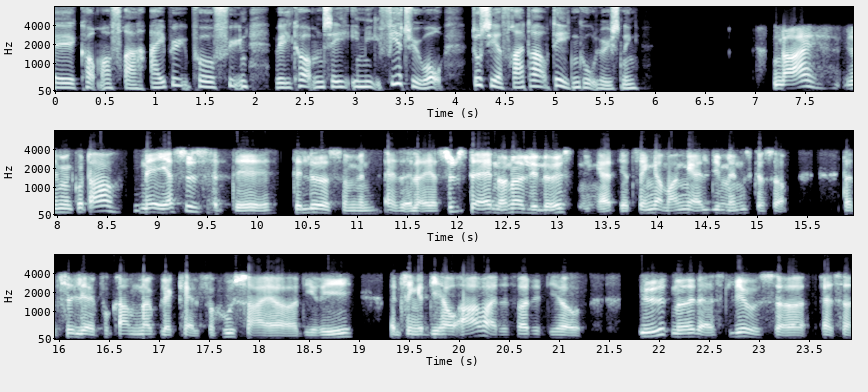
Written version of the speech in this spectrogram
øh, kommer fra Ejby på Fyn. Velkommen til Emil, 24 år. Du siger fradrag, det er ikke en god løsning. Nej, jamen goddag. Nej, jeg synes, at det, det lyder som en... Altså, eller jeg synes, det er en underlig løsning, at jeg tænker mange af alle de mennesker, som der tidligere i programmet nok bliver kaldt for husejere og de rige. Jeg tænker, at de har jo arbejdet for det. De har jo ydet noget i deres liv, så altså,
